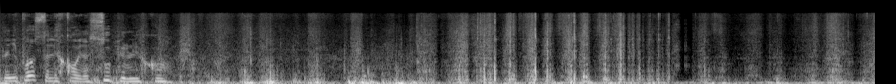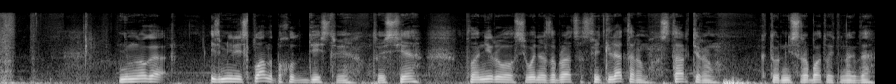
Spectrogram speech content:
Это не просто легко, это супер легко. Немного изменились планы по ходу действия. То есть я планировал сегодня разобраться с вентилятором, стартером, который не срабатывает иногда,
